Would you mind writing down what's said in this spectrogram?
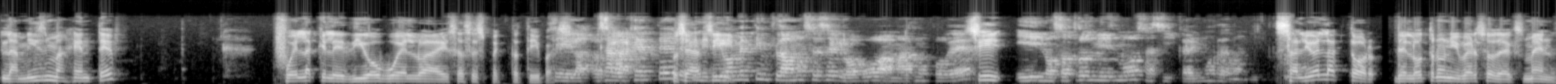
la misma gente fue la que le dio vuelo a esas expectativas. Sí, la- o sea, la gente O sea, sí. definitivamente inflamos ese globo a más no poder Sí, y nosotros mismos así caímos redonditos. salió el actor del otro universo de X-Men,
